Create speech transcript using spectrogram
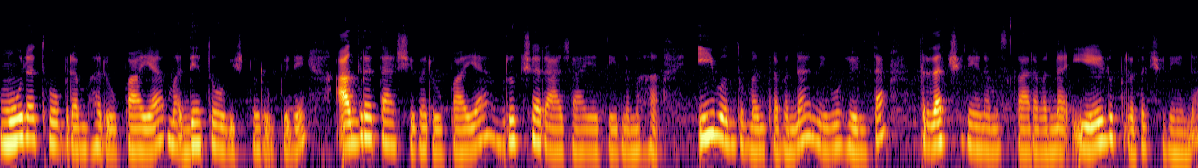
ಮೂಲಥೋ ಬ್ರಹ್ಮರೂಪಾಯ ಮಧ್ಯಥೋ ವಿಷ್ಣು ರೂಪಿಣೆ ಅಗ್ರತಾ ಶಿವರೂಪಾಯ, ವೃಕ್ಷರಾಜಾಯತಿ ನಮಃ. ಈ ಒಂದು ಮಂತ್ರವನ್ನು ನೀವು ಹೇಳ್ತಾ ಪ್ರದಕ್ಷಿಣೆಯ ನಮಸ್ಕಾರವನ್ನು, ಏಳು ಪ್ರದಕ್ಷಿಣೆಯನ್ನು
